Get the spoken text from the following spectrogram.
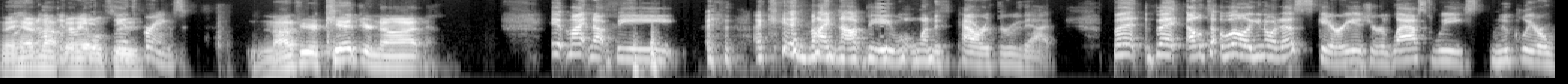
And they Well, have you're not been able to. Springs. Not if you're a kid, you're not. It might not be a kid might not be able one to power through that. But but I'll t- well, you know what is scary is your last week's nuclear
